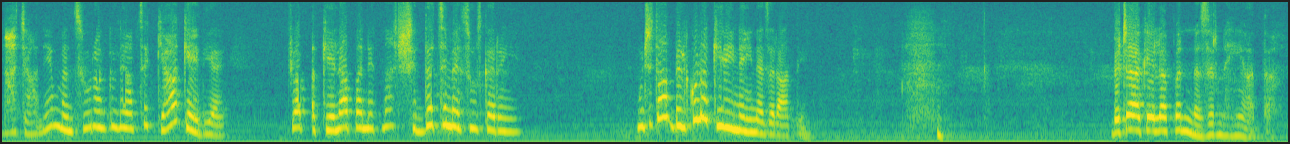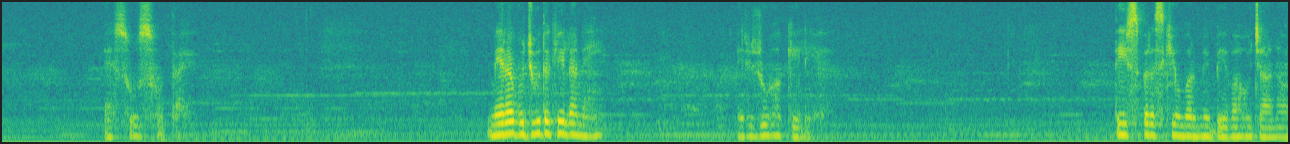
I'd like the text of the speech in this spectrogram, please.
نہ جانے منصور انکل نے آپ سے کیا کہہ دیا ہے۔ جو آپ اکیلا پن اتنا شدت سے محسوس کر رہی ہیں۔ مجھے تو آپ بالکل اکیلی نہیں نظر آتی۔ بیٹا اکیلا پن نظر نہیں آتا۔ محسوس ہوتا ہے۔ میرا وجود اکیلا نہیں، میری روح اکیلی ہے۔ تیس برس کی عمر میں بیوہ ہو جانا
